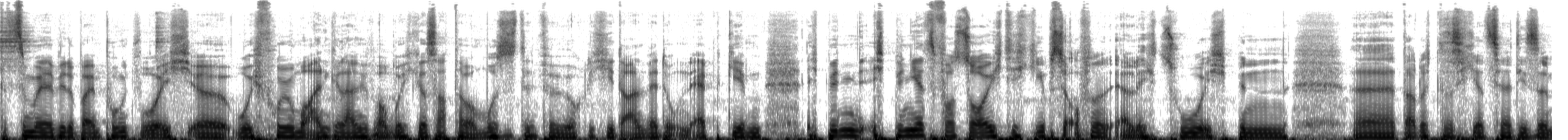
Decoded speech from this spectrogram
das sind wir ja wieder beim Punkt, wo ich, äh, wo ich früher mal angelangt war, wo ich gesagt habe, muss es denn für wirklich jede Anwendung eine App geben? Ich bin, ich bin jetzt verseucht, ich gebe es ja offen und ehrlich zu. Ich bin äh, dadurch, dass ich jetzt ja diese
